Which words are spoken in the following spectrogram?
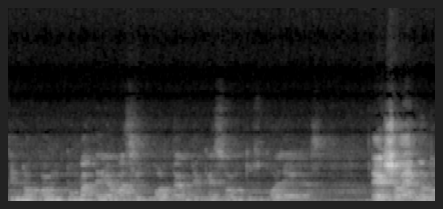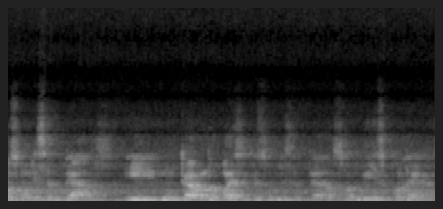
sino con tu materia más importante que son tus colegas. De hecho, ellos no son mis empleados y nunca les voy a decir que son mis empleados, son mis colegas.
